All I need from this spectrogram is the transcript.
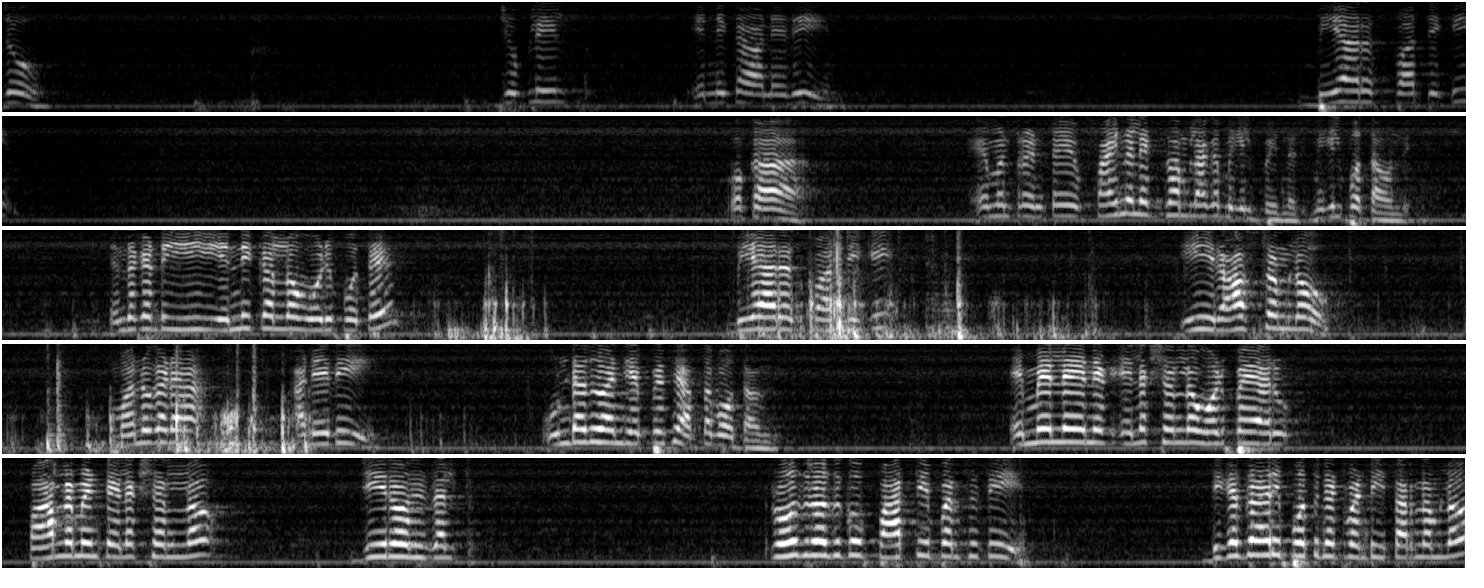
ఈరోజు జూబ్లీహిల్స్ ఎన్నిక అనేది బీఆర్ఎస్ పార్టీకి ఒక ఏమంటారంటే ఫైనల్ ఎగ్జామ్ లాగా మిగిలిపోయింది అది మిగిలిపోతా ఉంది. ఎందుకంటే ఈ ఎన్నికల్లో ఓడిపోతే బీఆర్ఎస్ పార్టీకి ఈ రాష్ట్రంలో మనుగడ అనేది ఉండదు అని చెప్పేసి అర్థమవుతుంది. ఎమ్మెల్యే ఎలక్షన్లో ఓడిపోయారు. పార్లమెంట్ ఎలక్షన్లో జీరో రిజల్ట్. రోజు రోజుకు పార్టీ పరిస్థితి దిగజారిపోతున్నటువంటి ఈ తరుణంలో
